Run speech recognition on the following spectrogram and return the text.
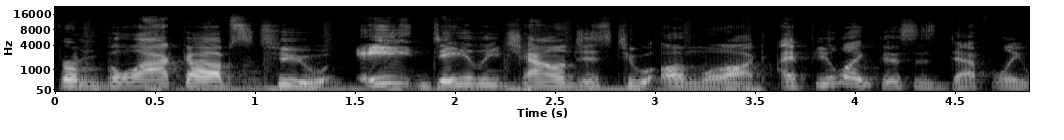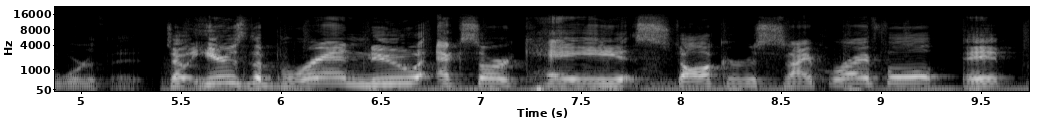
from Black Ops 2. Eight daily challenges to unlock. I feel like this is definitely worth it. So here's the brand new XRK Stalker Sniper Rifle. It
